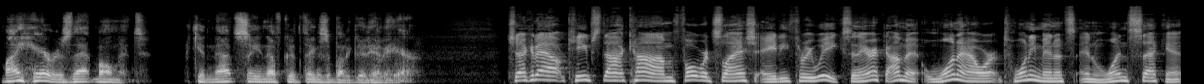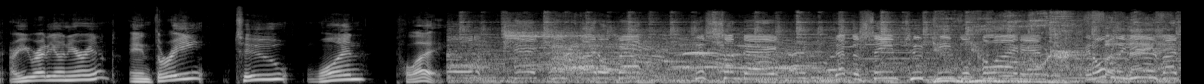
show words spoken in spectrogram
my hair is that moment. I cannot say enough good things about a good head of hair. Check it out, keeps.com forward slash 83 weeks. And Eric, I'm at one hour, 20 minutes, and one second. Are you ready on your end? In three, two, one, play. Tag team title bout this Sunday that the same two teams will collide in. And over the years, I've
